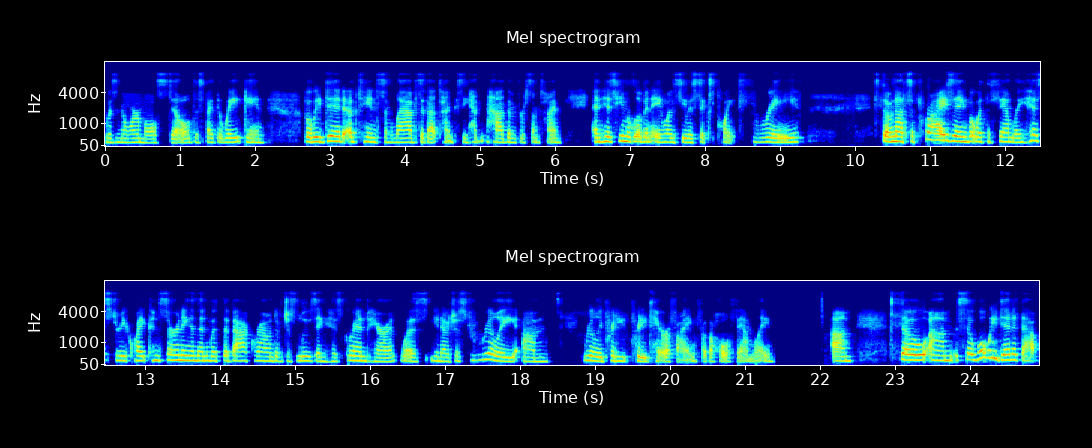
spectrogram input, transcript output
was normal still despite the weight gain, but we did obtain some labs at that time because he hadn't had them for some time, and his hemoglobin A1C was 6.3, so not surprising, but with the family history, quite concerning. And then with the background of just losing his grandparent was, you know, just really, um, really pretty, pretty terrifying for the whole family. Um, so, um, so what we did at that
